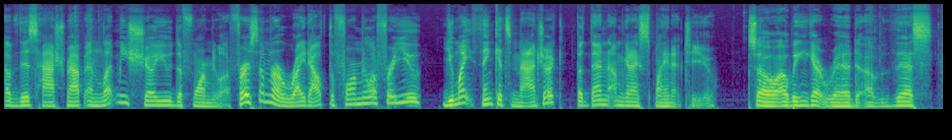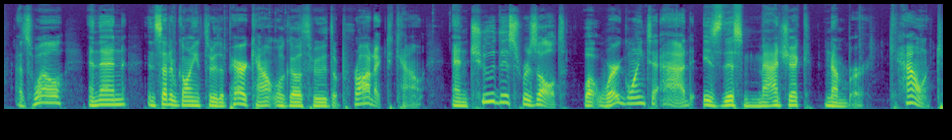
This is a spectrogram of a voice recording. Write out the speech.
of this hash map and let me show you the formula. First, I'm to write out the formula for you. You might think it's magic, but then I'm going to explain it to you. So uh, we can get rid of this as well. And then instead of going through the pair count, we'll go through the product count. And to this result, what we're going to add is this magic number, count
